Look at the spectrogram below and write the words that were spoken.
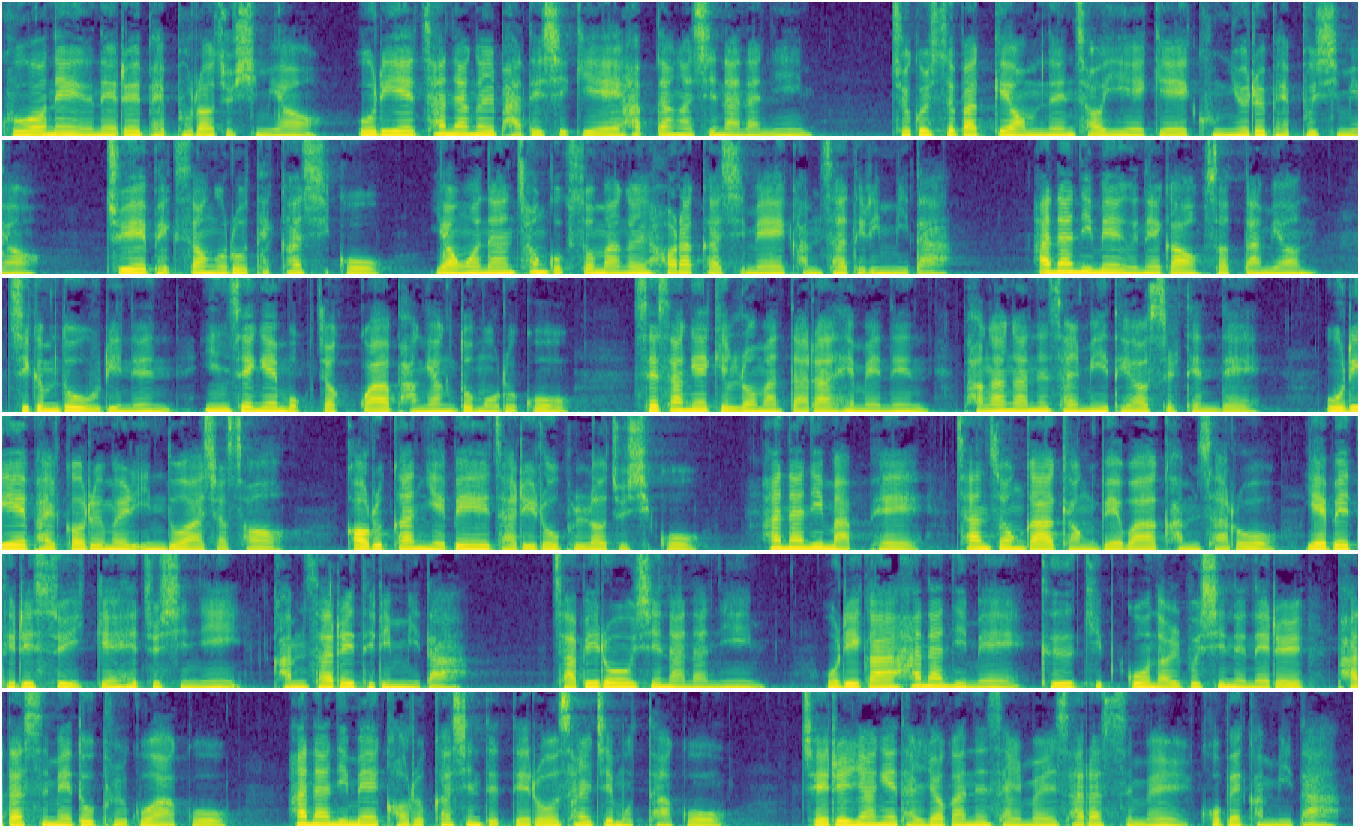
구원의 은혜를 베풀어 주시며 우리의 찬양을 받으시기에 합당하신 하나님, 죽을 수밖에 없는 저희에게 국류를 베푸시며 주의 백성으로 택하시고 영원한 천국 소망을 허락하심에 감사드립니다. 하나님의 은혜가 없었다면 지금도 우리는 인생의 목적과 방향도 모르고 세상의 길로만 따라 헤매는 방황하는 삶이 되었을 텐데 우리의 발걸음을 인도하셔서 거룩한 예배의 자리로 불러주시고 하나님 앞에 찬송과 경배와 감사로 예배 드릴 수 있게 해주시니 감사를 드립니다. 자비로우신 하나님, 우리가 하나님의 그 깊고 넓으신 은혜를 받았음에도 불구하고 하나님의 거룩하신 뜻대로 살지 못하고 죄를 향해 달려가는 삶을 살았음을 고백합니다.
